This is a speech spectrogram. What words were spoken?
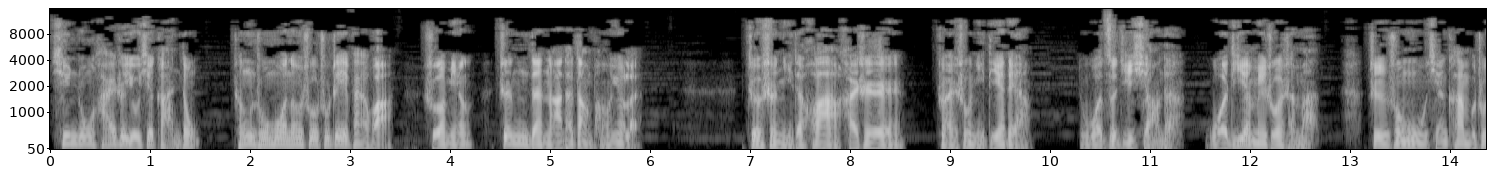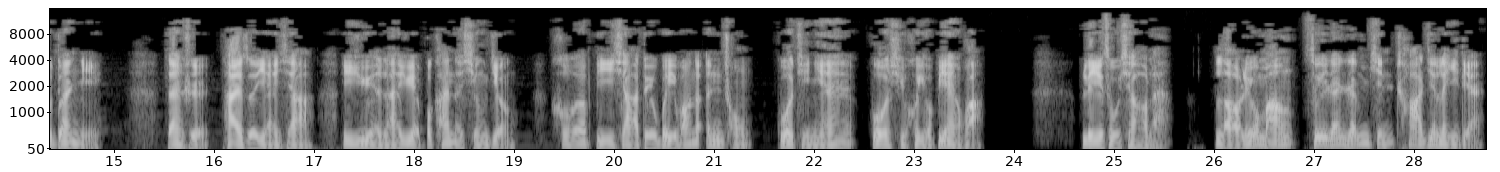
心中还是有些感动。程楚墨能说出这番话，说明真的拿他当朋友了。这是你的话，还是转述你爹的呀？我自己想的，我爹没说什么。只说目前看不出端倪，但是太子眼下越来越不堪的行径，和陛下对魏王的恩宠，过几年或许会有变化。李素笑了，老流氓虽然人品差劲了一点，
